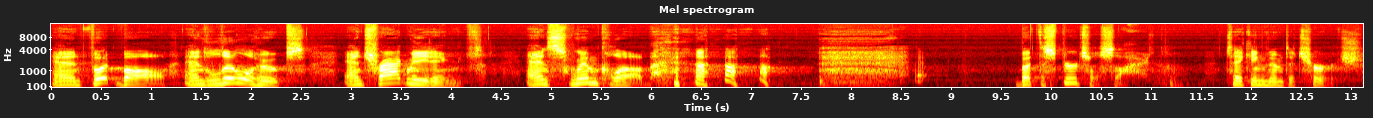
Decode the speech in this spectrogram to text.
and football and little hoops and track meetings and swim club. but the spiritual side, taking them to church,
